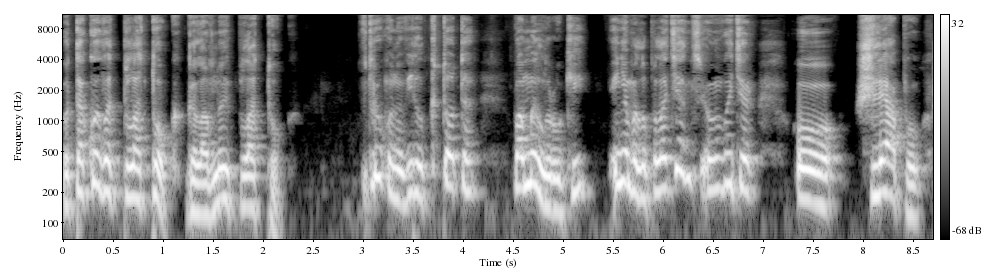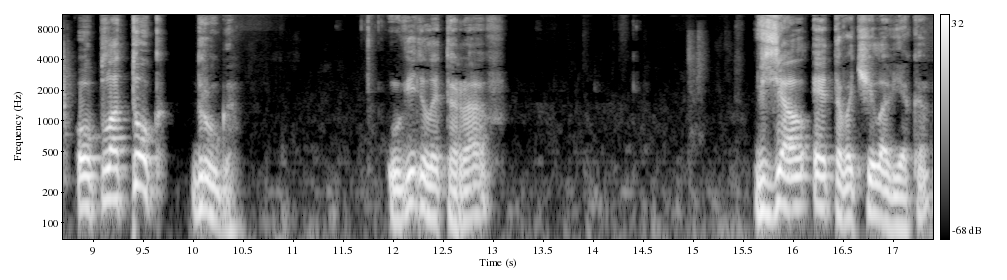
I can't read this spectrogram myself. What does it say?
вот такой вот платок, головной платок. Вдруг он увидел, кто-то помыл руки, и не было полотенца, и он вытер о шляпу, о платок друга. Увидел это Рав, взял этого человека,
